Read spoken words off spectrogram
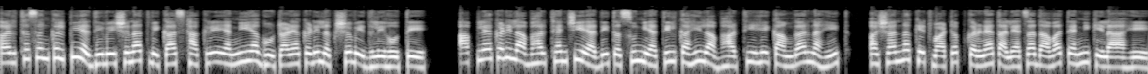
अर्थसंकल्पीय अधिवेशनात विकास ठाकरे यांनी या घोटाळ्याकडे लक्ष वेधले होते. आपल्याकडे लाभार्थ्यांची यादीत असून यातील काही लाभार्थी हे कामगार नाहीत अशांना किट वाटप करण्यात आल्याचा दावा त्यांनी केला आहे.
